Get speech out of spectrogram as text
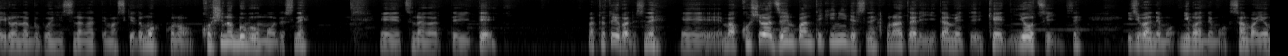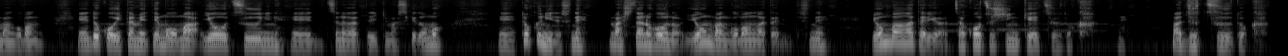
いろんな部分につながってますけども、この腰の部分もですね、えー、つながっていて、まあ、例えばですね、えー、まあ、腰は全般的にですね、この辺り痛めて、腰椎ですね、1番でも2番でも3番、4番、5番、えー、どこを痛めても、まあ、腰痛にね、え、つながっていきますけども、え、特にですね、まあ、下の方の4番、5番あたりですね、4番あたりは座骨神経痛とか、まあ、頭痛とか、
